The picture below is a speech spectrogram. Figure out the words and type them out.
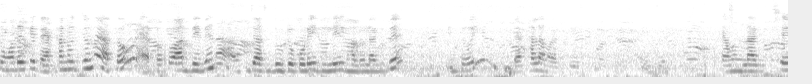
তোমাদেরকে দেখানোর জন্য এত এত তো আর দেবে না। জাস্ট দুটো করেই দিলেই ভালো লাগবে। কিন্তু ওই দেখালাম আর কি। এই যে, কেমন লাগছে?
